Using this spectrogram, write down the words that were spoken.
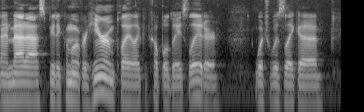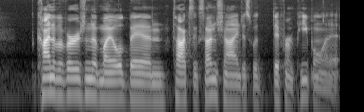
and Matt asked me to come over here and play like a couple days later, which was like a kind of a version of my old band Toxic Sunshine, just with different people in it.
